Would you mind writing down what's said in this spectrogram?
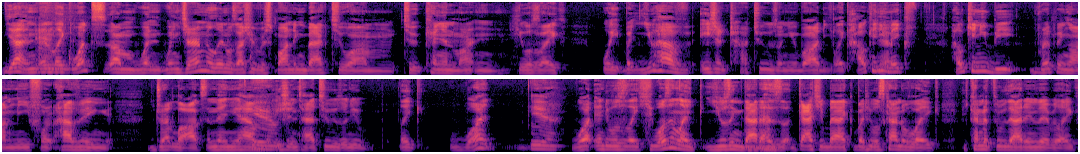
Yeah, and, and And- like what's um when when Jeremy Lin was actually responding back to um to Kenyon Martin, he was like, "Wait, but you have Asian tattoos on your body. Like, how can you make? How can you be ripping on me for having dreadlocks and then you have Yeah. Asian tattoos on you? Like, what? Yeah, What?" And it was like he wasn't like using that as mm-hmm. a got you back, but he was kind of like he kind of threw that in there, like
